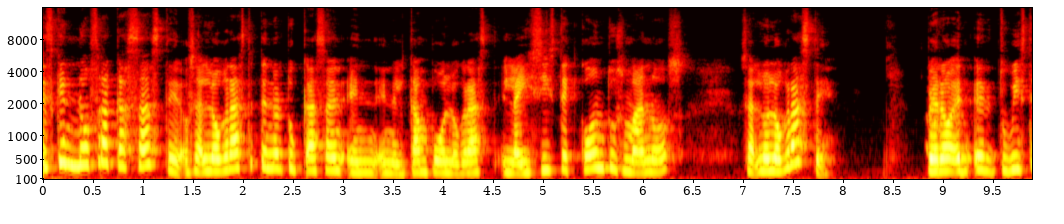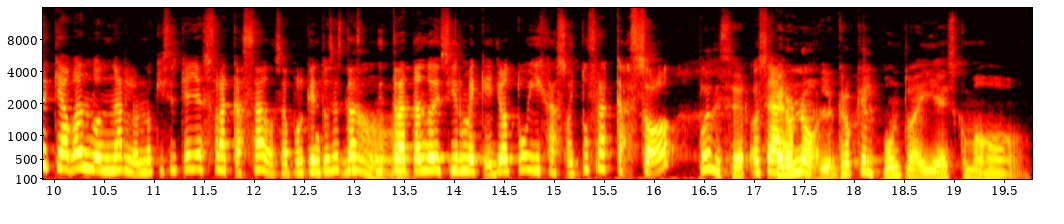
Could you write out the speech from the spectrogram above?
es que no fracasaste, o sea, lograste tener tu casa en, en- en el campo, lograste, la hiciste con tus manos, o sea, lo lograste. Pero eh, eh, tuviste que abandonarlo, no decir que hayas fracasado, o sea, porque entonces estás No. tratando de decirme que yo, tu hija, soy tu fracaso. Puede ser. O sea- pero no, creo que el punto ahí es como.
